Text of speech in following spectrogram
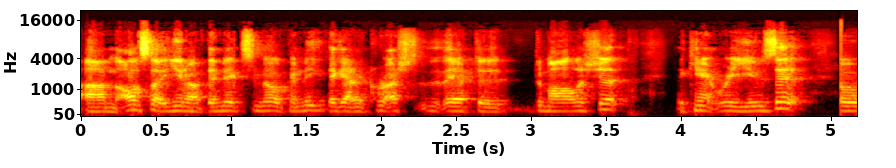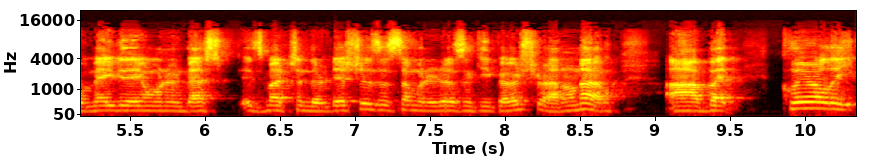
um, also, you know, if they mix milk and meat, they got to crush. They have to demolish it. They can't reuse it. So maybe they don't want to invest as much in their dishes as someone who doesn't keep kosher. I don't know. Uh, but clearly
